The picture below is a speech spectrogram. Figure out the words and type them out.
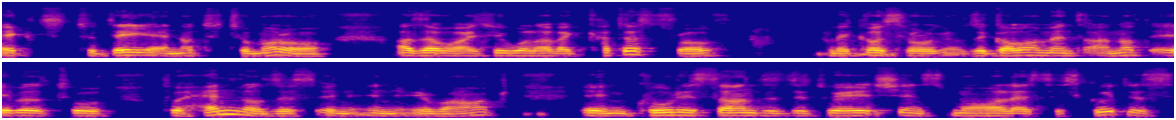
act today and not tomorrow. Otherwise, we will have a catastrophe because the government are not able to, to handle this in, in Iraq. In Kurdistan, the situation is more or less as good. as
